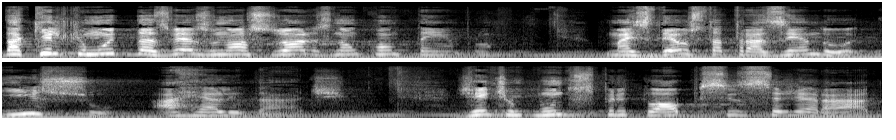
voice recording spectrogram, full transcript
daquilo que muitas das vezes os nossos olhos não contemplam, mas Deus está trazendo isso à realidade. Gente, o mundo espiritual precisa ser gerado,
